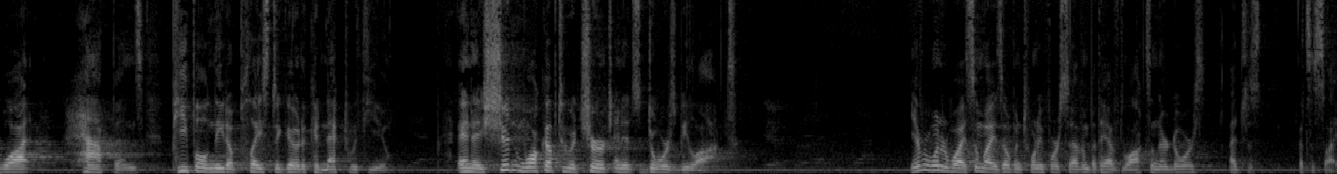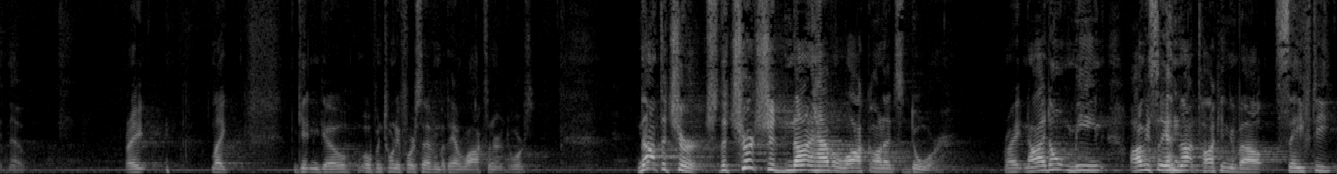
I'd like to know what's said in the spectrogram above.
what happens. People need a place to go to connect with you. And they shouldn't walk up to a church and its doors be locked. You ever wondered why somebody's open 24 7 but they have locks on their doors? I just, that's a side note, right? Like get and go, open 24 7 but they have locks on their doors. Not the church. The church should not have a lock on its door, right? Now, I don't mean, obviously, I'm not talking about safety,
